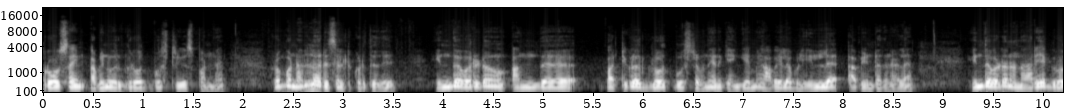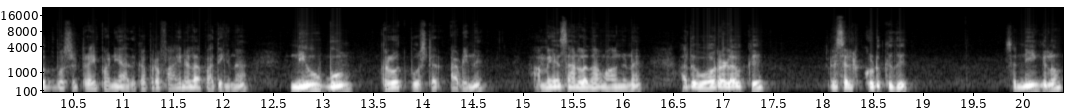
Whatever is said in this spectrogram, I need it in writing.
ப்ரோசைம் அப்படின்னு ஒரு க்ரோத் பூஸ்டர் யூஸ் பண்ணேன். ரொம்ப நல்ல ரிசல்ட் கொடுத்தது. இந்த வருடம் அந்த பர்டிகுலர் க்ரோத் பூஸ்டர் வந்து எனக்கு எங்கேயுமே அவைலபிள் இல்லை அப்படின்றதுனால இந்த வருடம் நான் நிறைய க்ரோத் பூஸ்டர் ட்ரை பண்ணி அதுக்கப்புறம் ஃபைனலாக பார்த்தீங்கன்னா நியூ பூன் க்ரோத் பூஸ்டர் அப்படின்னு அமேசானில் தான் வாங்கினேன். அது ஓரளவுக்கு ரிசல்ட் கொடுக்குது. ஸோ நீங்களும்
